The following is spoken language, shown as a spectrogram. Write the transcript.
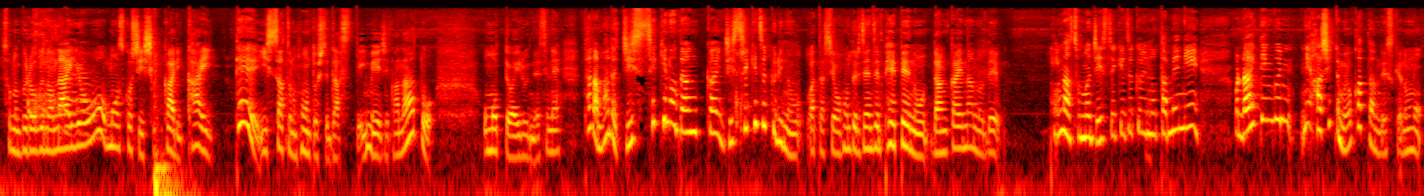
そのブログの内容をもう少ししっかり書いて、一冊の本として出すってイメージかなと思ってはいるんですね。ただまだ実績の段階、実績作りの私は本当に全然 paypay の段階なので、今その実績作りのために、まあ、ライティングに走ってもよかったんですけども、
